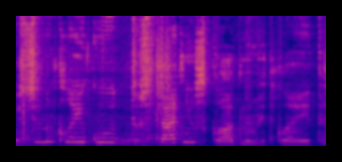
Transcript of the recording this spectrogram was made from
Ось цю наклейку достатньо складно відклеїти.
